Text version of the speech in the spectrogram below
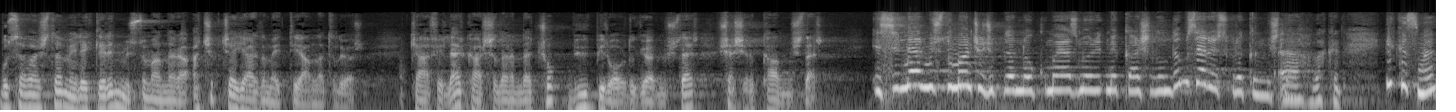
Bu savaşta meleklerin Müslümanlara açıkça yardım ettiği anlatılıyor. Kafirler karşılarında çok büyük bir ordu görmüşler, şaşırıp kalmışlar. Esirler Müslüman çocuklarına okuma yazma öğretmek karşılığında mı serbest bırakılmışlar? Ah bakın bir kısmı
